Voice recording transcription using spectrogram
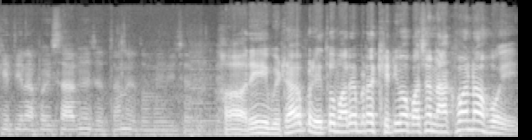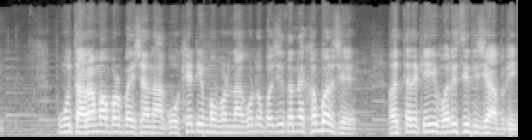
ખેતીના પૈસા આવ્યા જ હતા ને તો મેં વિચાર્યું હા અરે બેટા પણ એ તો મારે બધા ખેતીમાં પાછા નાખવાના હોય. હું તારામાં પણ પૈસા નાખું ખેતીમાં પણ નાખું તો પછી તને ખબર છે અત્યારે કેવી પરિસ્થિતિ છે આપણી.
